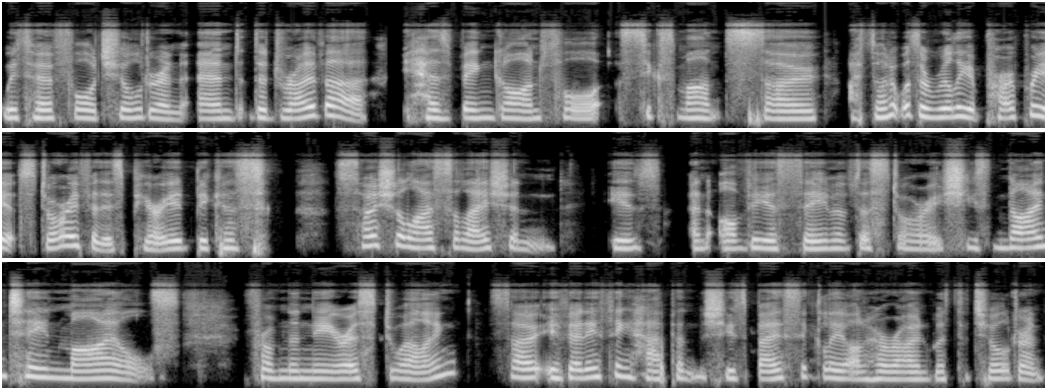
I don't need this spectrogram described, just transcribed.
with her four children, and the drover has been gone for six months. So I thought it was a really appropriate story for this period because social isolation is an obvious theme of the story. She's 19 miles from the nearest dwelling. So if anything happens, she's basically on her own with the children.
